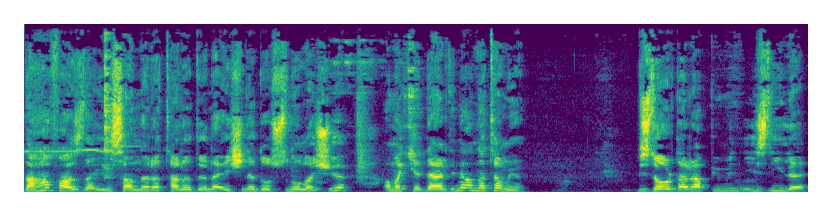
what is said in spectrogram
daha fazla insanlara, tanıdığına, eşine, dostuna ulaşıyor. Ama derdini anlatamıyor. Biz de orada Rabbimin izniyle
